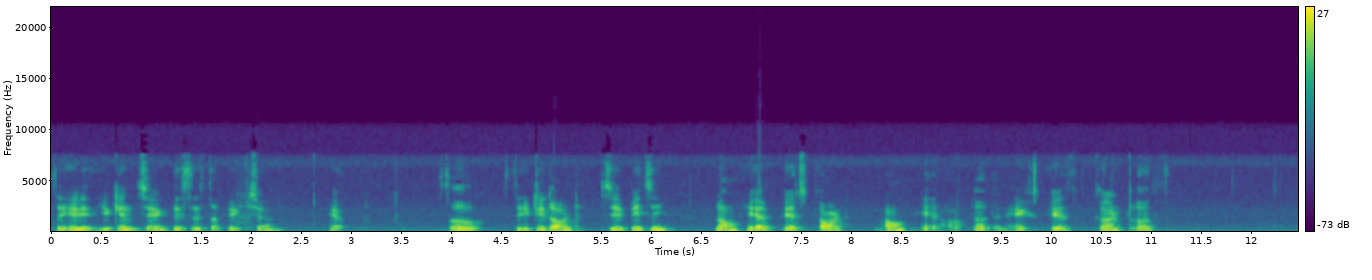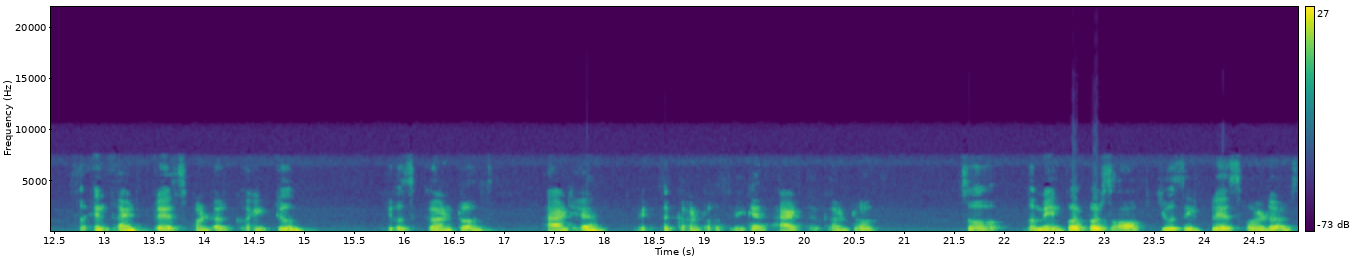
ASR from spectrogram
so here you can check this is the picture here. So ct.jpg now here paste dot. Now here after the next is controls. So inside placeholder going to use controls and here with the controls we can add the controls so the main purpose of using placeholders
